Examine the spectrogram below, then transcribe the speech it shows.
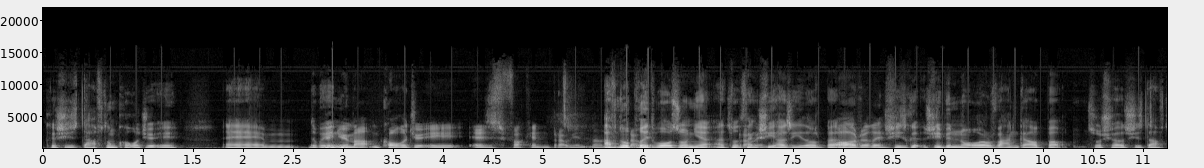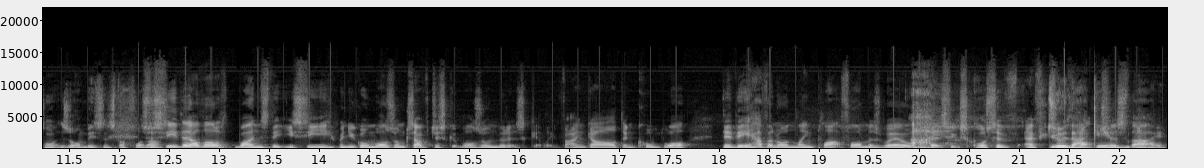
because she's daft on Call of Duty. Um, the way the new map in Call of Duty is fucking brilliant. Man. I've not Brilliant. played Warzone yet. I don't think she has either. But Oh, really? she's got she's been not our Vanguard, but so she has. She's daft on like zombies and stuff like So that. So see the other ones that you see when you go on Warzone, because I've just got Warzone where it's got like Vanguard and Cold War. Do they have an online platform as well that's exclusive if you To that game, purchase that? aye.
